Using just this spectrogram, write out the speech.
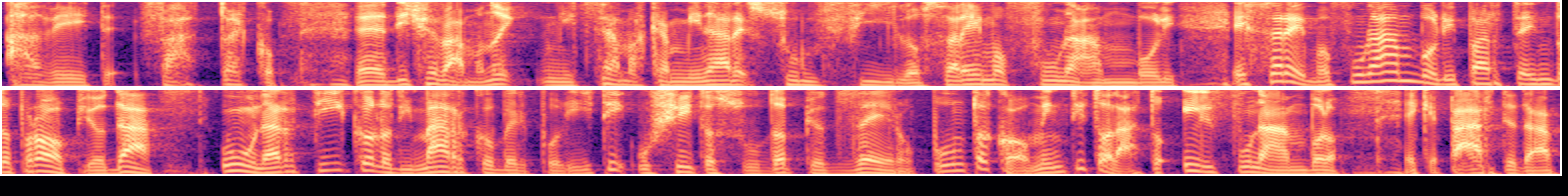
avete fatto. Ecco, eh, dicevamo, noi iniziamo a camminare sul filo, saremo funamboli. E saremo funamboli partendo proprio da un articolo di Marco Belpoliti uscito su doppiozero.com intitolato Il funambolo e che parte da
